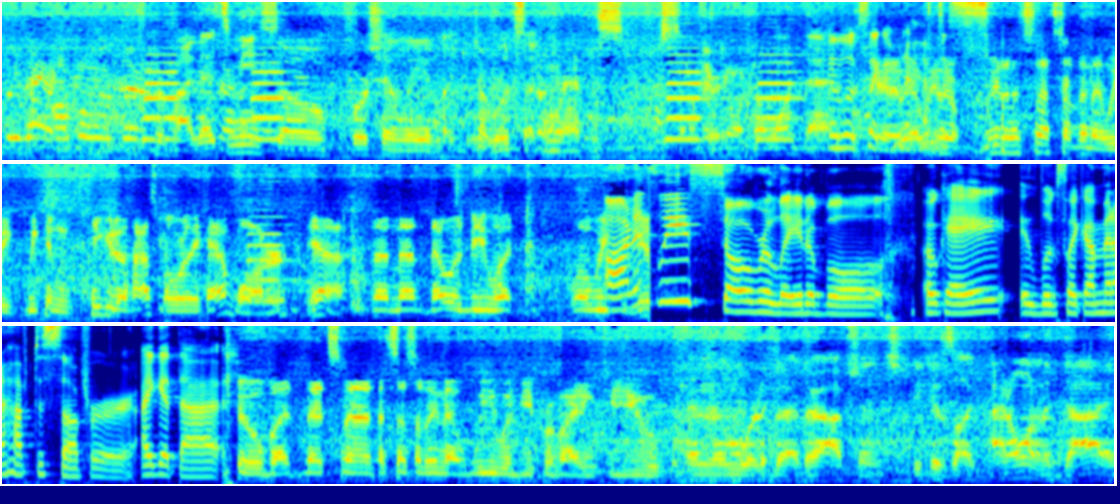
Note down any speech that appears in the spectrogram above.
provide that to me. So fortunately, like, it looks like I'm gonna have to suffer. I don't want that. It looks like Yeah, I'm gonna have to. we don't, that's not something that we, we can take you to a hospital where they have water. Yeah, then that, that would be what, what we could give. Honestly, so relatable. Okay, it looks like I'm gonna have to suffer. I get that. too, but that's not that's not something that we would be providing to you. And then what are the other options? Because like, I don't want to die.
